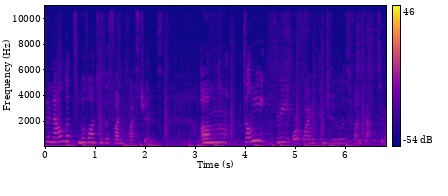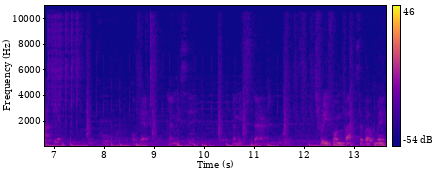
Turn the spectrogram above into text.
So now let's move on to the fun questions. Um, tell me three or five you can choose fun facts about you. Ooh, okay, let me see. Let me start with three fun facts about me.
